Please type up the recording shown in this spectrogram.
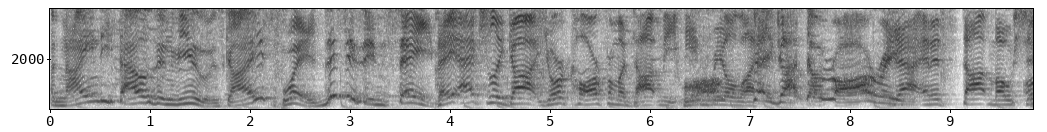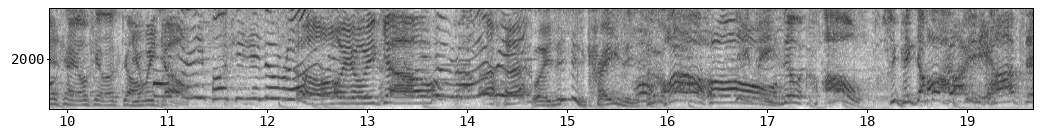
90,000 views, guys. Wait, this is insane. They actually got your car from Adopt Me in real life. They got the Rari. Yeah, and it's stop motion. Okay, okay, let's go. Here we go. Okay, Foxy's in the Rari. Oh, here we go. Wait, this is crazy. Oh. she makes zoom- oh, she picked up oh, Foxy Foxy. hopped in.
